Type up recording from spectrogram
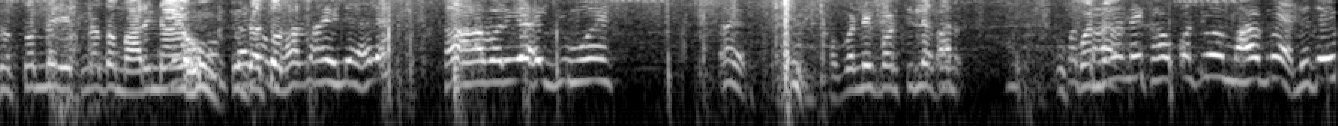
જતો ને એકના તો મારી ના હું. તું જતો. હા વળી આવી ગયું હોય. ખબર નહીં પડતી લે ઉપર ના નહીં ખાવું પડતું હોય, હેડું જઈ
